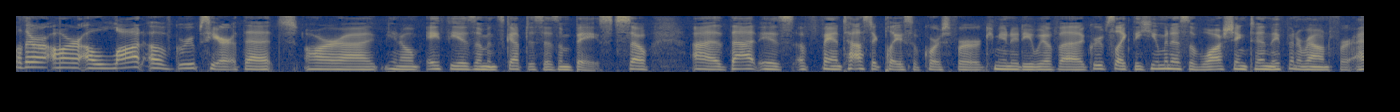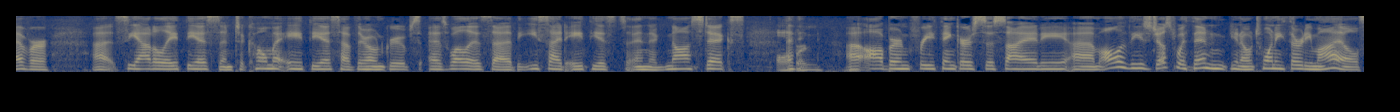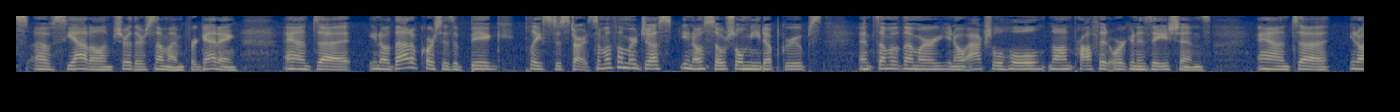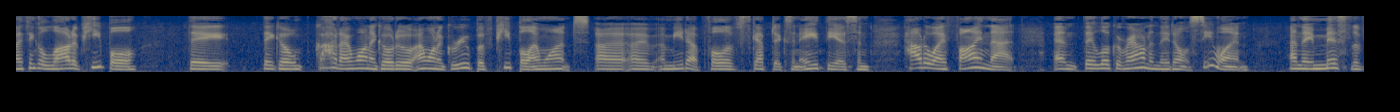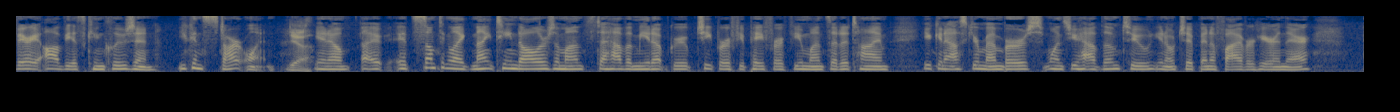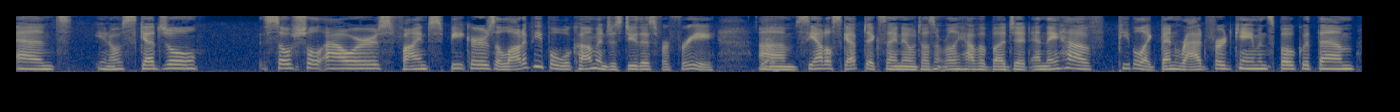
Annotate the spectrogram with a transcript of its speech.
Well, there are a lot of groups here that are, uh, you know, atheism and skepticism based. So uh, that is a fantastic place, of course, for community. We have uh, groups like the Humanists of Washington. They've been around forever. Uh, Seattle Atheists and Tacoma Atheists have their own groups, as well as uh, the Eastside Atheists and Agnostics. Auburn uh, Auburn Freethinkers Society, um, all of these just within, you know, 20, 30 miles of Seattle. I'm sure there's some I'm forgetting. And, uh, you know, that of course is a big place to start. Some of them are just, you know, social meetup groups, and some of them are, you know, actual whole nonprofit organizations. And, uh, you know, I think a lot of people, they, they go, God, I want to go to, I want a group of people. I want uh, a, a meetup full of skeptics and atheists. And how do I find that? and they look around and they don't see one and they miss the very obvious conclusion. You can start one. Yeah. You know, it's something like $19 a month to have a meetup group, cheaper if you pay for a few months at a time. You can ask your members once you have them to, you know, chip in a fiver here and there and, you know, schedule social hours, find speakers. A lot of people will come and just do this for free. Yeah. Um, Seattle Skeptics, I know, doesn't really have a budget, and they have people like Ben Radford came and spoke with them.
